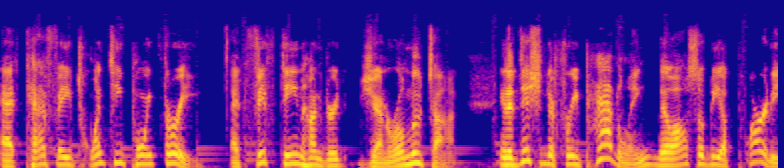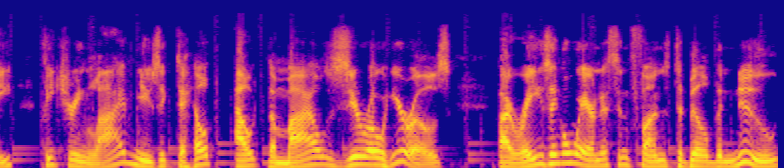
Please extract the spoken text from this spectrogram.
at Cafe 20.3 at 1500 General Mouton. In addition to free paddling, there'll also be a party featuring live music to help out the Mile Zero Heroes by raising awareness and funds to build the new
